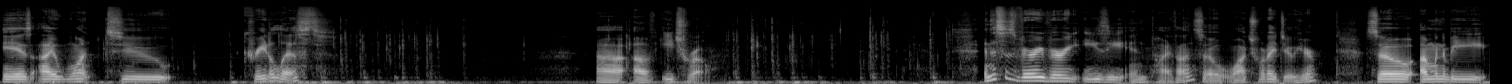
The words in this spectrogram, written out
is I want to create a list uh, of each row. And this is very, very easy in Python, so watch what I do here. So I'm going to be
